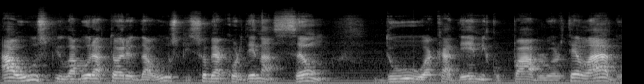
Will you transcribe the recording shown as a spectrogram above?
A USP, o laboratório da USP, sob a coordenação do acadêmico Pablo Hortelado,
